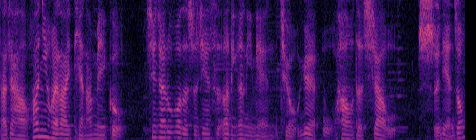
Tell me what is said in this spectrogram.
大家好，欢迎回来铁南美股。现在录播的时间是二零二零年九月五号的下午十点钟。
